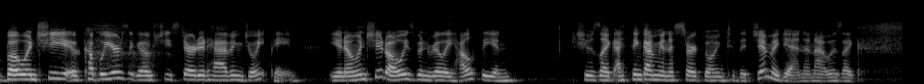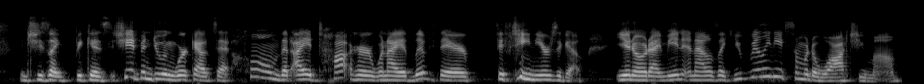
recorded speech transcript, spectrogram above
but when she, a couple years ago, she started having joint pain, you know, and she'd always been really healthy. And she was like, I think I'm going to start going to the gym again. And I was like, and she's like, because she had been doing workouts at home that I had taught her when I had lived there 15 years ago. You know what I mean? And I was like, you really need someone to watch you, mom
